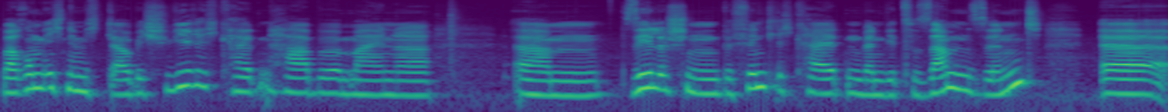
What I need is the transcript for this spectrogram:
warum ich nämlich, glaube ich, Schwierigkeiten habe, meine ähm, seelischen Befindlichkeiten, wenn wir zusammen sind, äh,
